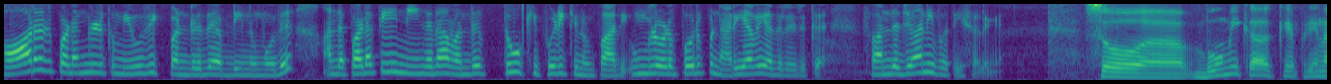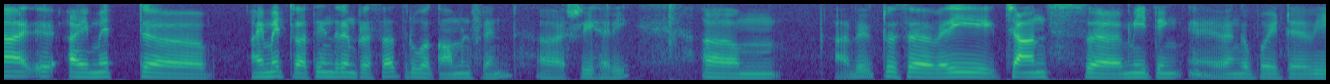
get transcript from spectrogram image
ஹாரர் படங்களுக்கு மியூசிக் பண்ணுறது அப்படின்னும் போது அந்த படத்தையும் நீங்கள் தான் வந்து தூக்கி பிடிக்கணும் பாதி. உங்களோட பொறுப்பு நிறையவே அதில் இருக்குது ஸோ அந்த ஜேர்னி பற்றி சொல்லுங்கள் ஸோ பூமிகாக்கு எப்படின்னா I met I met Rathindran Prasad through a common friend Srihari அது it was a very chance meeting அங்கே போயிட்டு we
